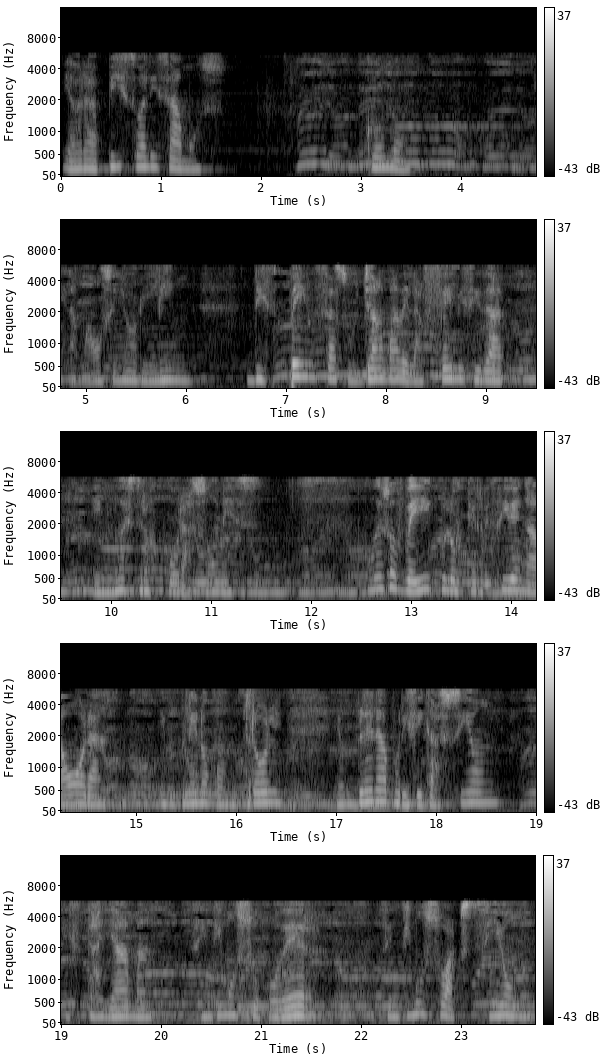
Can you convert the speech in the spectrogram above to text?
Y ahora visualizamos cómo el amado Señor Lin dispensa su llama de la felicidad en nuestros corazones, con esos vehículos que reciben ahora en pleno control, en plena purificación, esta llama, sentimos su poder, sentimos su acción,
